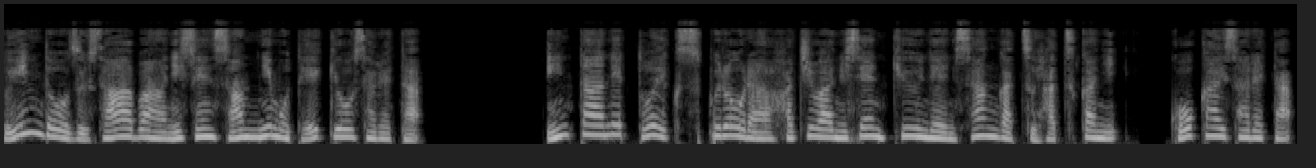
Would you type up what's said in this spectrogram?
Windows Server 2003にも提供された。インターネットエクスプローラー8は2009年3月20日に公開された。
